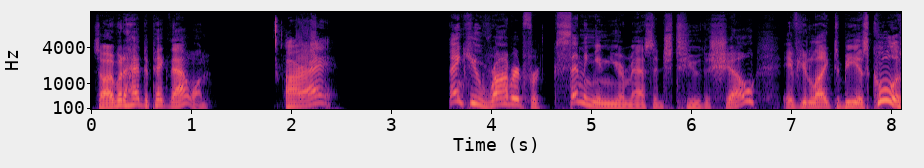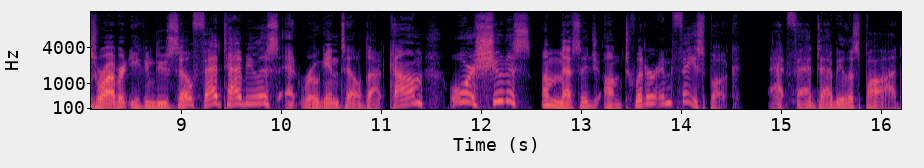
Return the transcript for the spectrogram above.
So I would have had to pick that one. All right. Thank you, Robert, for sending in your message to the show. If you'd like to be as cool as Robert, you can do so fadtabulous at rogueintel.com or shoot us a message on Twitter and Facebook at fadtabulouspod.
